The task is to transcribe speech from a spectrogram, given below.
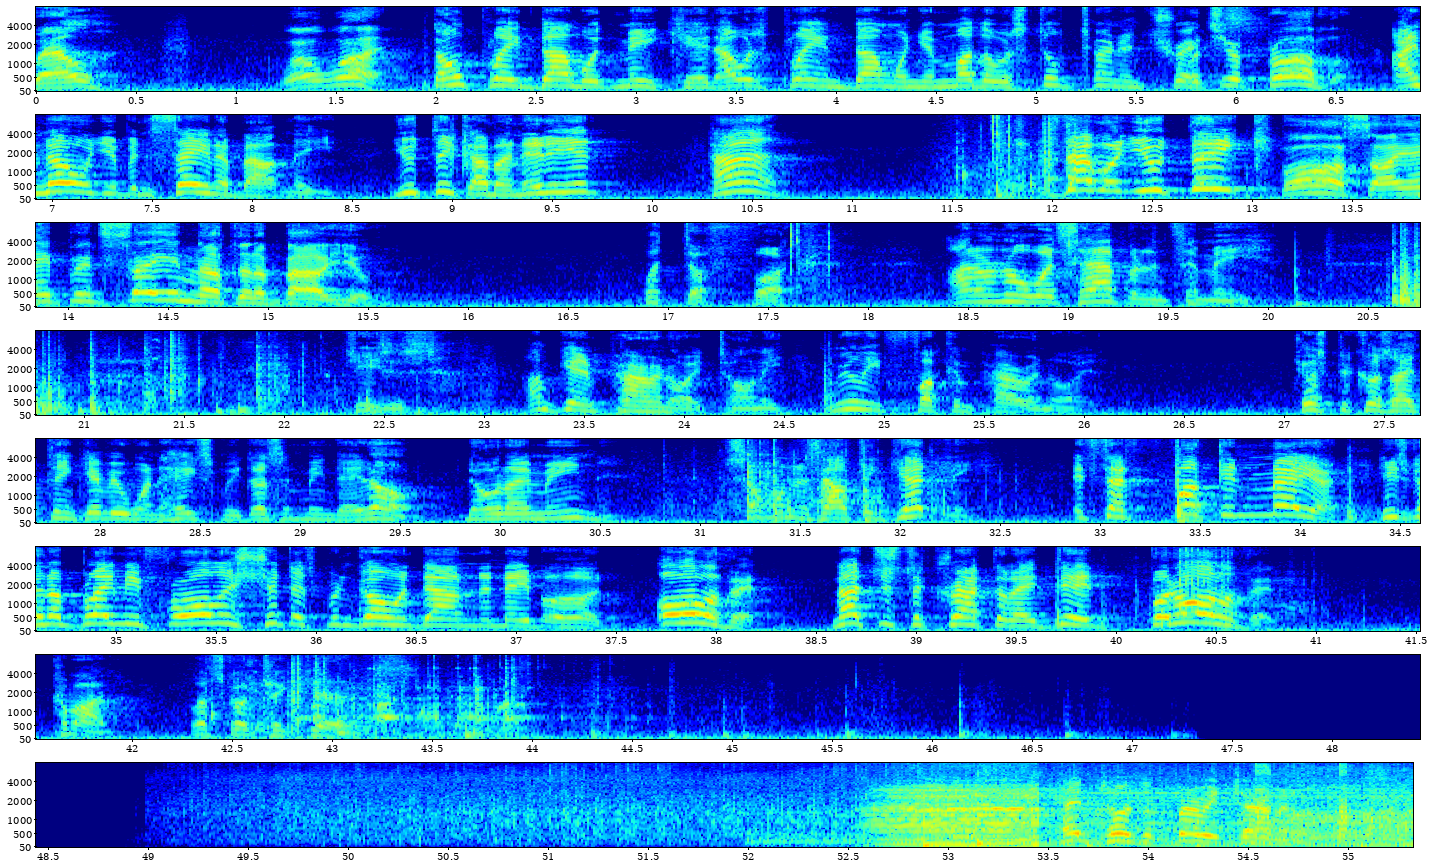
Well, Well, what? don't play dumb with me, kid. I was playing dumb when your mother was still turning tricks. What's your problem? I know what you've been saying about me. You think I'm an idiot? Huh? Is that what you think? Boss, I ain't been saying nothing about you. What the fuck? I don't know what's happening to me. Jesus, I'm getting paranoid, Toni. Really fucking paranoid. Just because I think everyone hates me doesn't mean they don't. Know what I mean? Someone is out to get me. It's that fucking mayor. He's gonna blame me for all the shit that's been going down in the neighborhood. All of it. Not just the crap that I did, but all of it. Come on, let's go take care of this. Head towards the ferry terminal.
